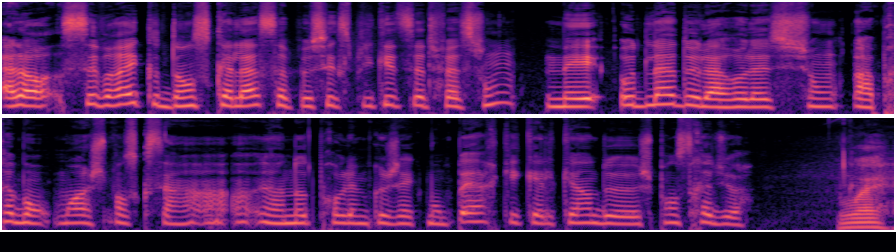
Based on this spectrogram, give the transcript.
alors, c'est vrai que dans ce cas-là, ça peut s'expliquer de cette façon, mais au-delà de la relation. Après, bon, moi, je pense que c'est un autre problème que j'ai avec mon père, qui est quelqu'un de, je pense, très dur. Ouais.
